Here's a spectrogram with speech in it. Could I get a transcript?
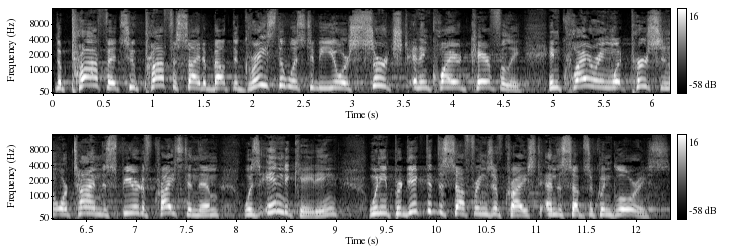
the prophets who prophesied about the grace that was to be yours searched and inquired carefully, inquiring what person or time the Spirit of Christ in them was indicating when he predicted the sufferings of Christ and the subsequent glories.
